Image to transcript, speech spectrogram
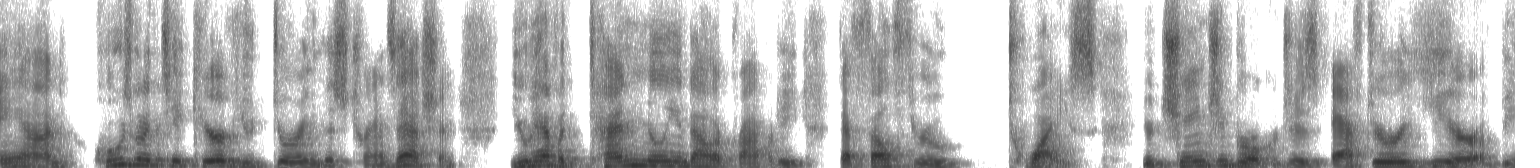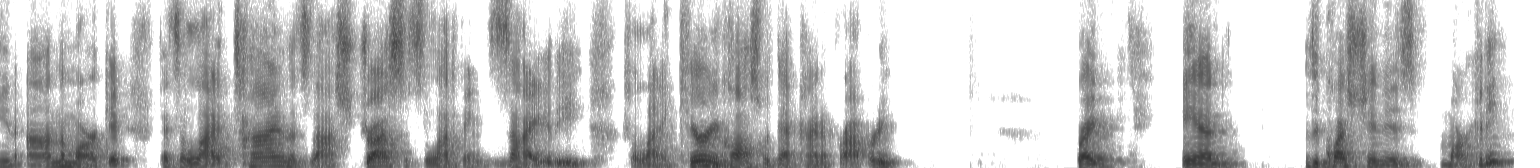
And who's going to take care of you during this transaction? You have a $10 million property that fell through twice. You're changing brokerages after a year of being on the market. That's a lot of time. That's a lot of stress. That's a lot of anxiety. There's a lot of carrying costs with that kind of property. Right. And the question is marketing,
